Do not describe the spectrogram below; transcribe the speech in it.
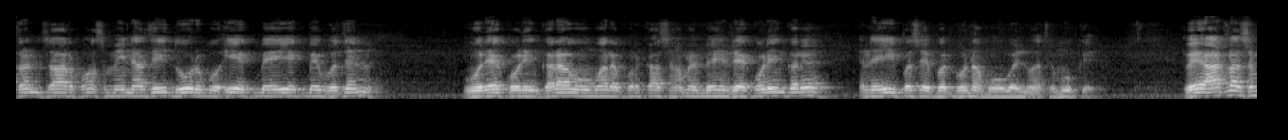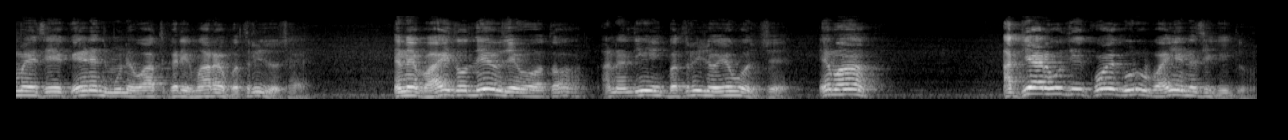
ત્રણ, ચાર, પાંચ મહિનાથી દોર એક, બે એક, બે ભજન હું રેકોર્ડિંગ કરાવું મારા પ્રકાશ સામે બેન રેકોર્ડિંગ કરે અને એ પછી પ્રભુના મોબાઈલમાંથી મૂકે. હવે આટલા સમયથી એક એણે જ મને વાત કરી, મારો ભત્રીજો છે. એને ભાઈ તો દેવ જેવો હતો અને દી ભત્રીજો એવો જ છે. એમાં અત્યાર સુધી કોઈ ગુરુભાઈએ નથી કીધું.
